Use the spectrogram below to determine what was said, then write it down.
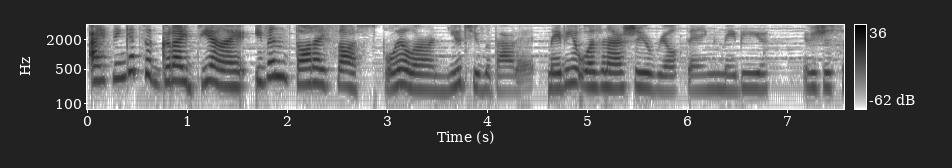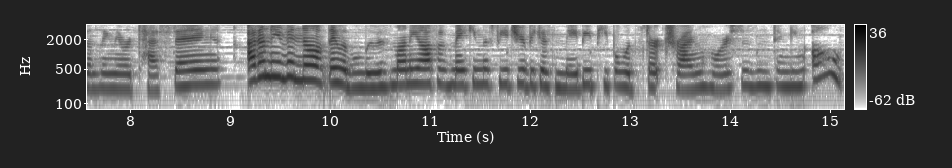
I think it's a good idea and I even thought I saw a spoiler on YouTube about it. Maybe it wasn't actually a real thing. Maybe it was just something they were testing. I don't even know if they would lose money off of making the feature because maybe people would start trying horses and thinking, oh,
